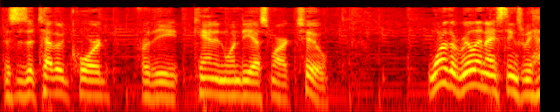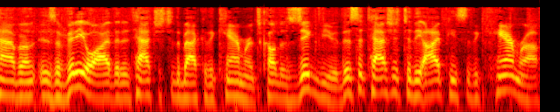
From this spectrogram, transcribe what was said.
This is a tethered cord for the Canon 1DS Mark II. One of the really nice things we have uh, is a video eye that attaches to the back of the camera. It's called a ZigView. This attaches to the eyepiece of the camera.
